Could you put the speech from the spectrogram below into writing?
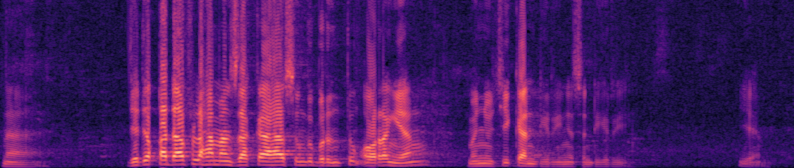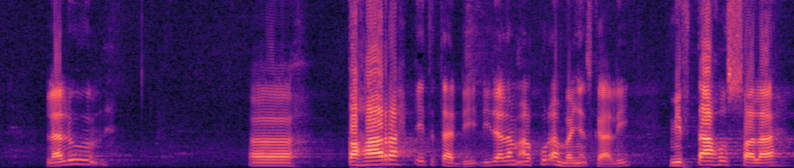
Nah, jadi qad aflaha man zakaha sungguh beruntung orang yang menyucikan dirinya sendiri. Ya. Lalu uh, taharah itu tadi di dalam Al-Qur'an banyak sekali miftahus salah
